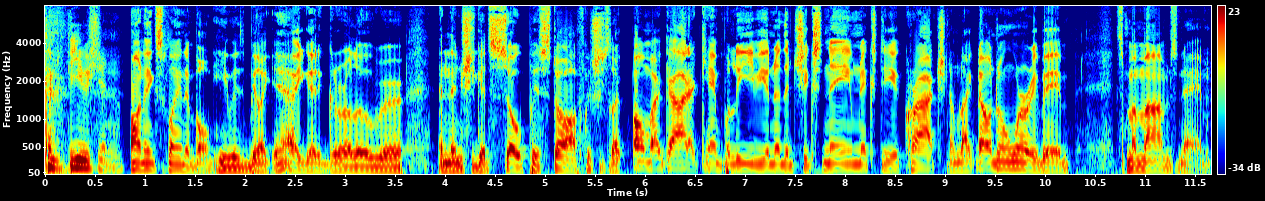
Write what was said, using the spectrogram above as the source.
confusion. unexplainable. He would be like, "Yeah, you get a girl over," and then she gets so pissed off because she's like, "Oh my god, I can't believe you another chick's name next to your crotch." And I'm like, "No, don't worry, babe. It's my mom's name."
